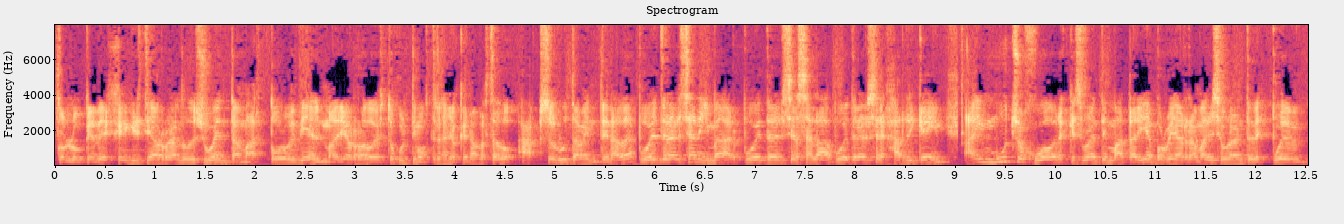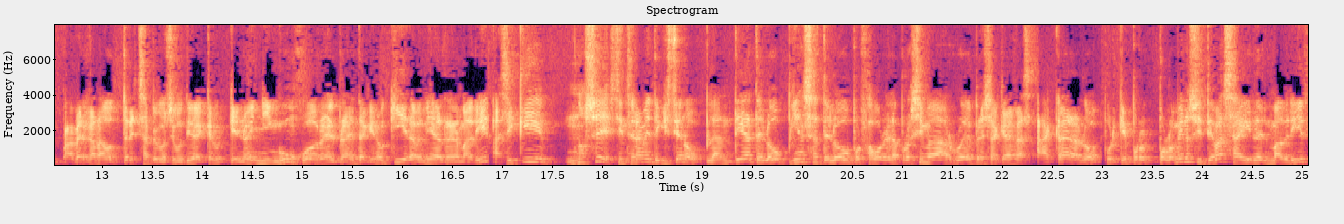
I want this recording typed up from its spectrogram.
con lo que deje Cristiano Ronaldo de su venta, más todo lo que tiene el Madrid ahorrado estos últimos tres años que no ha gastado absolutamente nada, puede traerse a Neymar, puede traerse a Salah, puede traerse a Harry Kane. Hay muchos jugadores que seguramente matarían por venir al Real Madrid, seguramente después de haber ganado tres Champions consecutivas, creo que no hay ningún jugador en el planeta que no quiera venir al Real Madrid. Así que, no sé, sinceramente, Cristiano, plantéatelo, piénsatelo, por favor, en la próxima rueda de prensa que hagas, acláralo, porque por, por lo menos si te vas a ir del Madrid,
